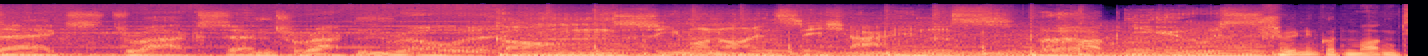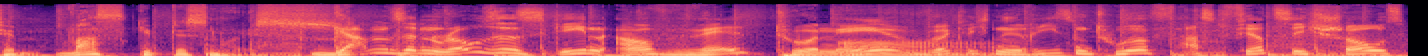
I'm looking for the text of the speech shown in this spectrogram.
Sex, Drugs and Rock'n'Roll. Kong 97.1. Rock News. Schönen guten Morgen, Tim. Was gibt es Neues? Guns N' Roses gehen auf Welttournee. Oh. Wirklich eine Riesentour, fast 40 Shows.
